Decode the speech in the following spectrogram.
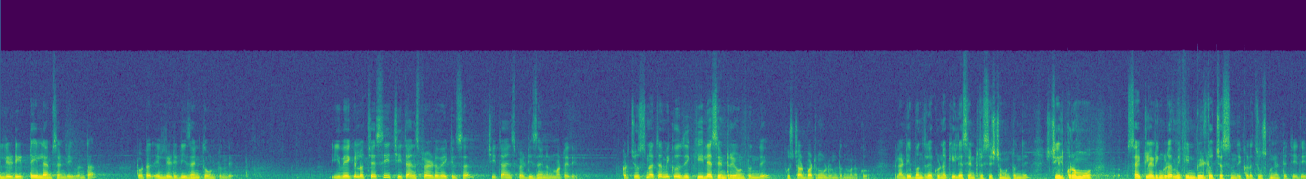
ఎల్ఈడి టైల్ ల్యాంప్స్ అండి ఇవంతా. టోటల్ ఎల్ఈడి డిజైన్తో ఉంటుంది. ఈ వెహికల్ వచ్చేసి cheetah inspired vehicle sir. Cheetah inspired design అనమాట ఇది. ఇక్కడ చూసినట్టే మీకు ఇది కీలెస్ ఎంట్రీ ఉంటుంది. పుష్ స్టార్ట్ బటన్ కూడా ఉంటుంది మనకు. ఎలాంటి ఇబ్బంది లేకుండా కీలెస్ ఎంట్రీ సిస్టమ్ ఉంటుంది. స్టీల్ క్రోమ్ సైక్లైడింగ్ కూడా మీకు ఇన్బిల్ట్ వచ్చేస్తుంది ఇక్కడ చూసుకున్నట్టయితే ఇది.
